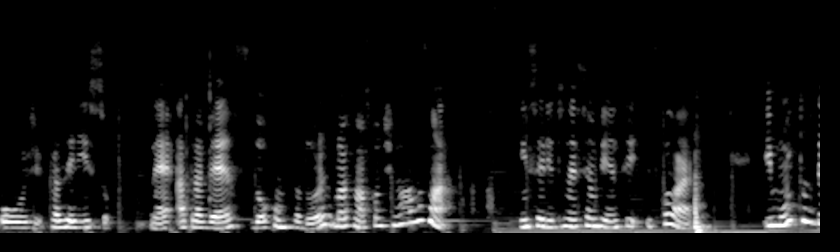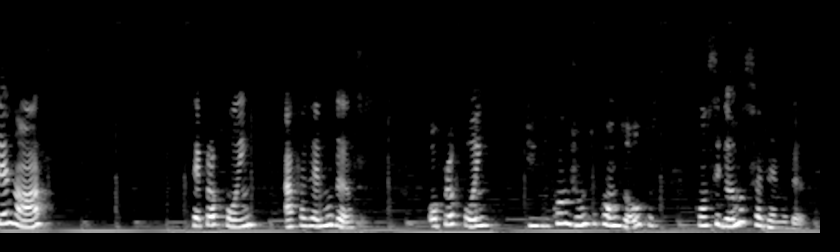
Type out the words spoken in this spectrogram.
hoje fazer isso, né, através do computador, mas nós continuamos lá, inseridos nesse ambiente escolar. E muitos de nós se propõem a fazer mudanças, ou propõem que em conjunto com os outros consigamos fazer mudanças,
